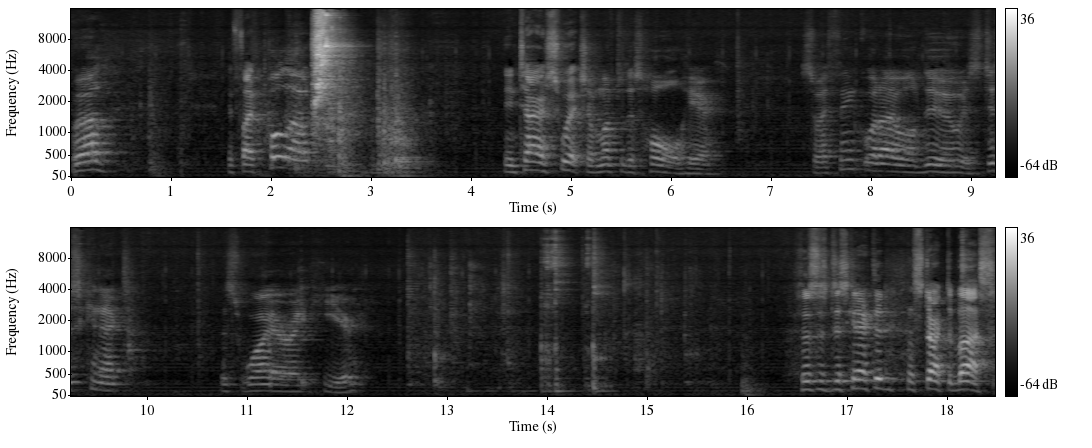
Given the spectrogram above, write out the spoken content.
Well, if I pull out the entire switch, I'm left with this hole here. So I think what I will do is disconnect this wire right here. So So this is disconnected. Let's start the bus.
